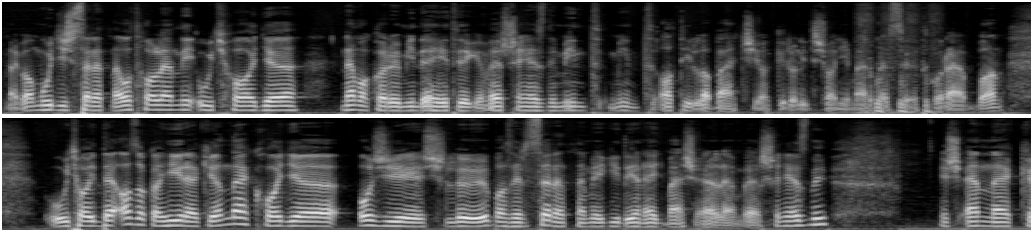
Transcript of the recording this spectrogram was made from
meg amúgy is szeretne otthon lenni, úgyhogy nem akar ő minden hétvégén versenyezni, mint, mint Attila bácsi, akiről itt Sanyi már beszélt korábban. Úgyhogy, de azok a hírek jönnek, hogy Ozsi és Lőb azért szeretne még idén egymás ellen versenyezni, és ennek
